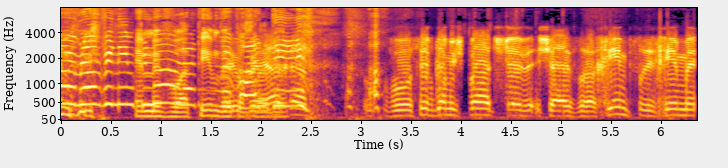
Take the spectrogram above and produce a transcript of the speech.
יואו, הם לא מבינים הם כלום. מבועתים מבועתים. והוא הוסיף גם משפט ש... שהאזרחים צריכים, אה,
